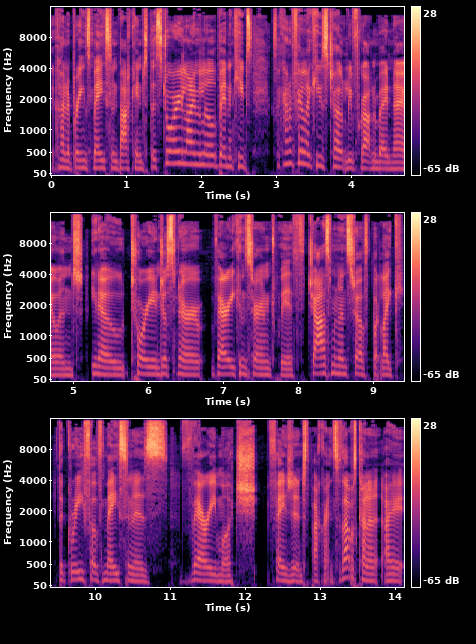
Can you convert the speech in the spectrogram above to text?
It kind of brings Mason back into the storyline a little bit and keeps. Because I kind of feel like he's totally forgotten about now. And you know, Tori and Justin are very concerned with Jasmine and stuff, but like the grief of Mason is very much faded into the background. So that was kind of I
